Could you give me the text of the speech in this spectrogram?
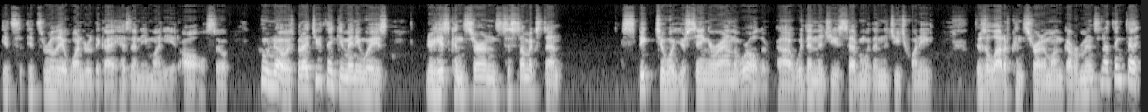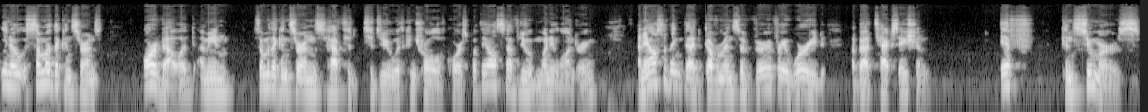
it's it's really a wonder the guy has any money at all. So who knows? But I do think in many ways, you know, his concerns to some extent speak to what you're seeing around the world uh, within the G7, within the G20. There's a lot of concern among governments, and I think that you know some of the concerns are valid. I mean some of the concerns have to, to do with control, of course, but they also have to do with money laundering. And I also think that governments are very, very worried about taxation. If consumers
